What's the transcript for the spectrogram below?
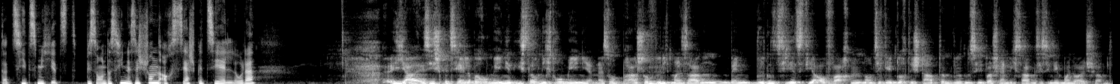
da zieht es mich jetzt besonders hin. Es ist schon auch sehr speziell, oder? Ja, es ist speziell, aber Rumänien ist auch nicht Rumänien. Also Braschow mhm. würde ich mal sagen, wenn würden Sie jetzt hier aufwachen und Sie gehen durch die Stadt, dann würden Sie wahrscheinlich sagen, Sie sind irgendwo in Deutschland.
